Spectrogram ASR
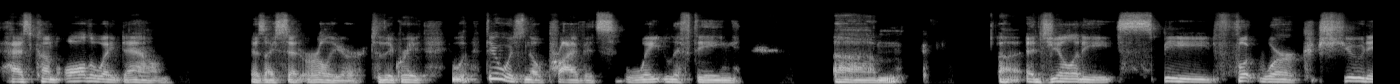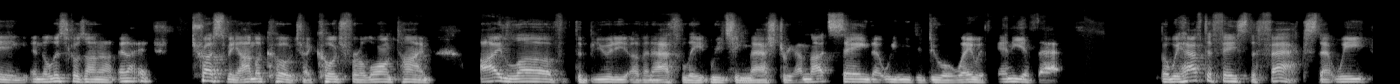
has come all the way down as I said earlier, to the great. There was no privates weightlifting um, uh, agility, speed, footwork, shooting, and the list goes on and on. And I, trust me, I'm a coach. I coach for a long time. I love the beauty of an athlete reaching mastery. I'm not saying that we need to do away with any of that, but we have to face the facts that we,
